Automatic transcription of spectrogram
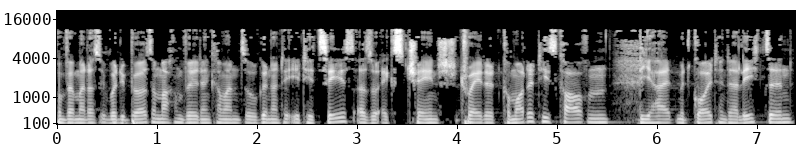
Und wenn man das über die Börse machen will, dann kann man sogenannte ETCs, also Exchange Traded Commodities kaufen, die halt mit Gold hinterlegt sind.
